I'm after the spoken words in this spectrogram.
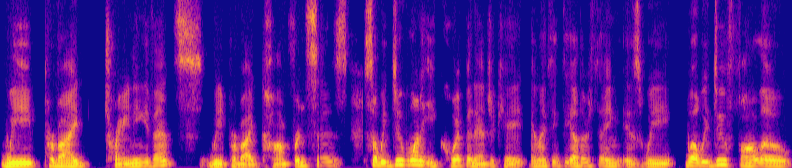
We provide training events, we provide conferences. So, we do want to equip and educate. And I think the other thing is we, well, we do follow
